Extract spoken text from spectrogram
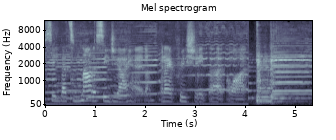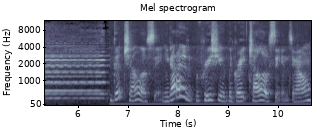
See, that's not a CGI head, and I appreciate that a lot. Good cello scene. You gotta appreciate the great cello scenes, you know?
